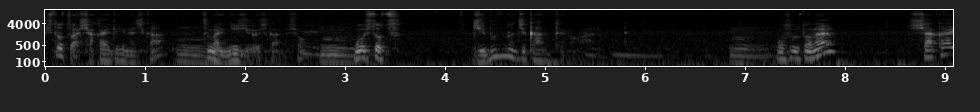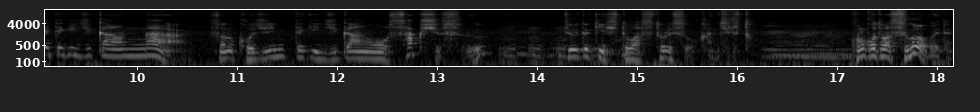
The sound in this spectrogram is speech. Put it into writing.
一つは社会的な時間。いうん。つまり24時間でしょ、うん。もう一つ自分の時間っていうのそうするとね社会的時間がその個人的時間を搾取するうんうんという時人はストレスを感じると。うん。この言葉すごい覚えてる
